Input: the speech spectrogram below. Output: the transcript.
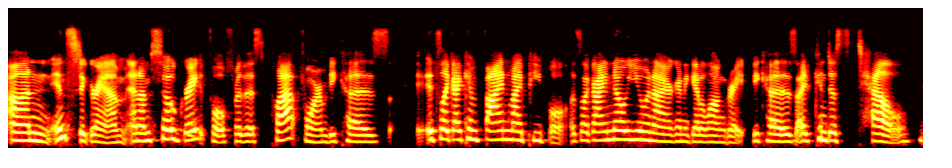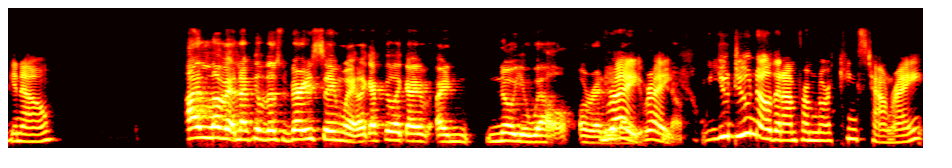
on Instagram. And I'm so grateful for this platform because it's like I can find my people. It's like I know you and I are going to get along great because I can just tell, you know. I love it, and I feel this very same way. Like I feel like I I know you well already. Right, like, right. You, know. you do know that I'm from North Kingstown, right?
